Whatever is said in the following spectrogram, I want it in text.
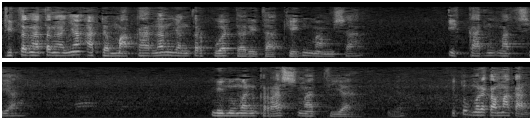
Di tengah-tengahnya ada makanan yang terbuat dari daging, mamsa, ikan, matsya, minuman keras, madya. Ya. Itu mereka makan.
